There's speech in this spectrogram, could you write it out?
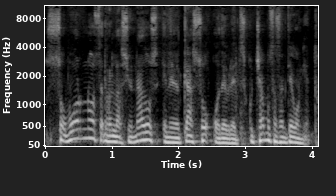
sobornos relacionados en el caso Odebrecht. Escuchamos a Santiago Nieto.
